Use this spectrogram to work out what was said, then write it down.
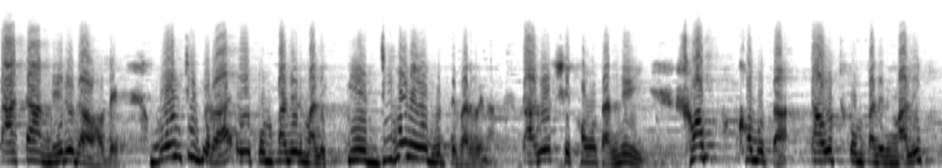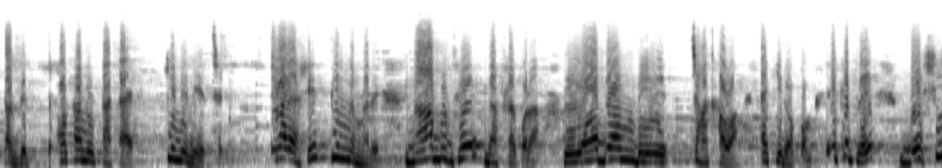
টাকা মেরে দেওয়া হবে। বঞ্চিতরা এই কোম্পানির মালিককে জীবনেও ধরতে পারবে না। তাদের সে ক্ষমতা নেই। সব ক্ষমতা টাউট কোম্পানির মালিক তাদের ঠকানো টাকায় কিনে নিয়েছে। এবারে আসি তিন নম্বরে, না বুঝে ব্যবসা করা, লবণ দিয়ে চা খাওয়া, একই রকম। এক্ষেত্রে বেশি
